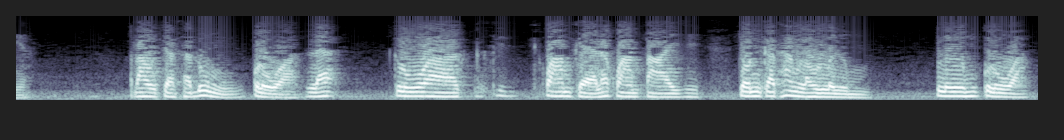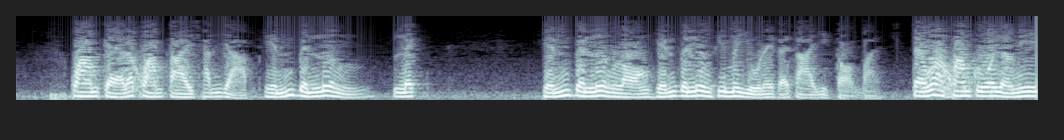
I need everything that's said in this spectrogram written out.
เนี่ย เราจะสะดุ้งกลัวและกลัวความแก่และความตาย จนกระทั่งเราลืม ลืมกลัว ความแก่และความตายชั้นหยาบ เห็นเป็นเรื่องเล็ก เห็นเป็นเรื่องรอง เห็นเป็นเรื่องที่ไม่อยู่ในสายตาอีกต่อไป แต่ว่าความกลัวอย่างนี้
